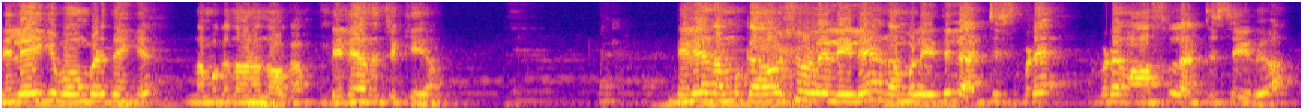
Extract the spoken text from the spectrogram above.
ഡിലേക്ക് പോകുമ്പോഴത്തേക്ക് നമുക്ക് തന്നെ നോക്കാം. ഡിലേ ഒന്ന് ചെക്ക് ചെയ്യാം. ഡിലേ നമുക്ക് ആവശ്യമുള്ള ഡിലേ നമ്മൾ ഇതിൽ അഡ്ജസ്റ്റ് ഇവിടെ ഇവിടെ മാസ്റ്ററിൽ അഡ്ജസ്റ്റ് ചെയ്യുക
